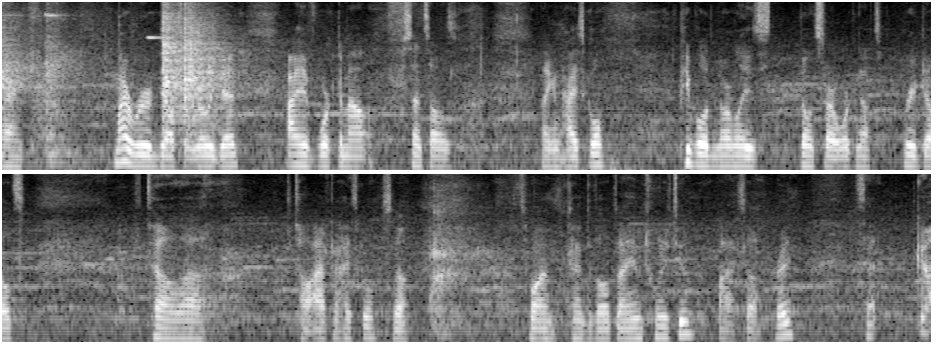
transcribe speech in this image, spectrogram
Like, my rear delts are really good. I have worked them out since I was like in high school. People normally don't start working out rear delts till uh, till after high school. So that's why I'm kind of developed. I am 22. All right, so ready, set, go.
